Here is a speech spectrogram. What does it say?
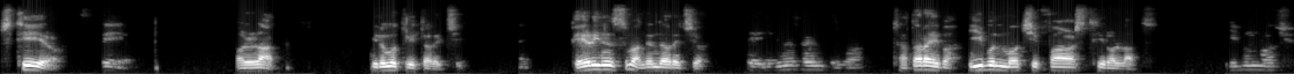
still, 네, a lot 이런 것들이 있다 그랬지. very는 쓰면 안 된다 사람들과 자, 따라해봐. even, much, far, still, a lot. even much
